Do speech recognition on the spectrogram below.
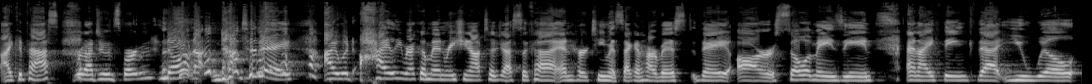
I could pass. We're not doing Spartan? No, not, not today. I would highly recommend reaching out to Jessica and her team at Second Harvest. They are so amazing. And I think that you will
